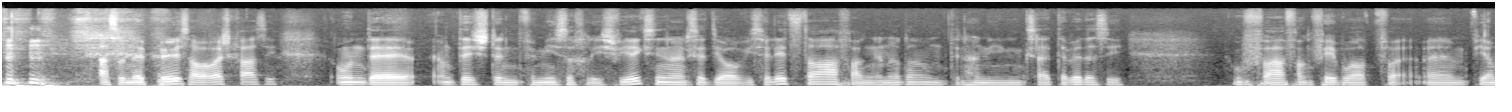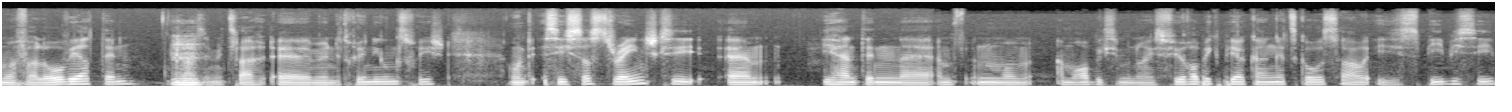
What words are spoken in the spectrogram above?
also nicht böse, aber weißt du quasi. Und, äh, und das ist dann für mich so ein bisschen schwierig. Und dann habe ich gesagt, ja, wie soll ich jetzt da anfangen, oder? Und dann habe ich gesagt, eben, dass ich auf Anfang Februar die ähm, Firma verloren wird dann quasi mhm. mit zwei äh, Monaten Kündigungsfrist. Und es war so strange gewesen, ähm, ich habe dann äh, am, am, am, Abend sind wir noch ins Feierabendbier gegangen, zu Gossau, ins BBC.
